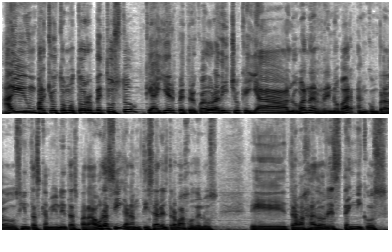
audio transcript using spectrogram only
Hay un parque automotor vetusto que ayer Petroecuador ha dicho que ya lo van a renovar. Han comprado 200 camionetas para ahora sí garantizar el trabajo de los eh, trabajadores técnicos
